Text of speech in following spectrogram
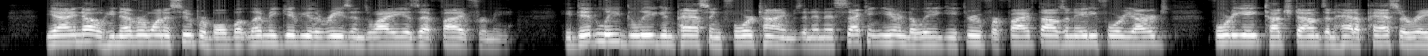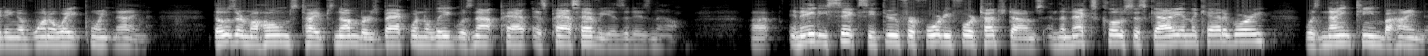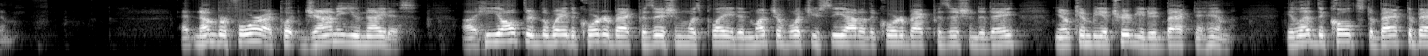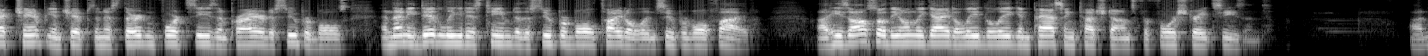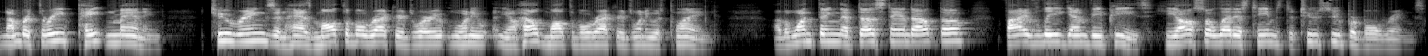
Yeah, I know he never won a Super Bowl, but let me give you the reasons why he is at five for me. He did lead the league in passing four times, and in his second year in the league, he threw for 5,084 yards, 48 touchdowns, and had a passer rating of 108.9. Those are Mahomes type numbers back when the league was not pat, as pass heavy as it is now. Uh, in 86, he threw for 44 touchdowns, and the next closest guy in the category was 19 behind him. At number four, I put Johnny Unitas. Uh, he altered the way the quarterback position was played, and much of what you see out of the quarterback position today, you know, can be attributed back to him. He led the Colts to back-to-back championships in his third and fourth season prior to Super Bowls, and then he did lead his team to the Super Bowl title in Super Bowl five. Uh, he's also the only guy to lead the league in passing touchdowns for four straight seasons. Uh, number three, Peyton Manning two rings and has multiple records where he, when he you know held multiple records when he was playing. Uh, the one thing that does stand out though, five league MVPs. He also led his teams to two Super Bowl rings.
